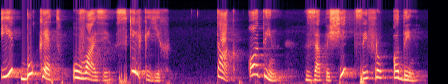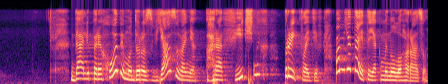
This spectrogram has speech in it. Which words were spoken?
І букет у вазі. Скільки їх? Так, один. Запишіть цифру 1. Далі переходимо до розв'язування графічних прикладів. Пам'ятаєте, як минулого разу?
